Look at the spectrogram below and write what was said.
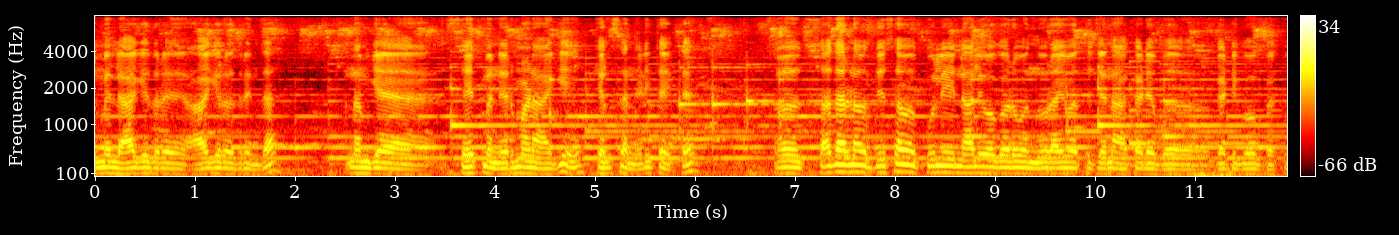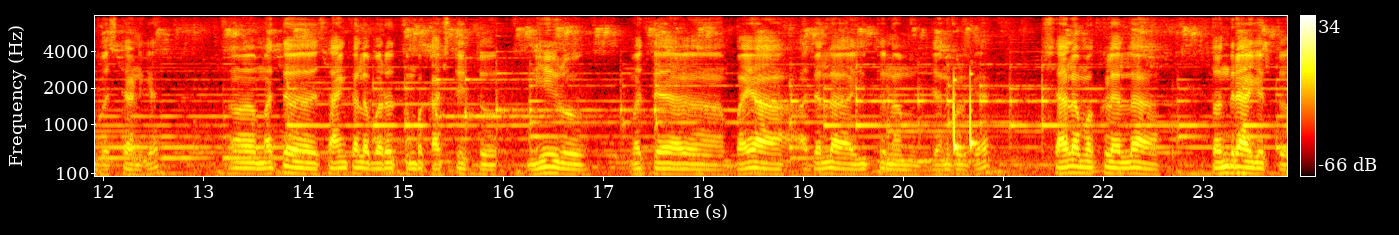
ಎಂ ಎಲ್ ಆಗಿದ್ರೆ, ಆಗಿರೋದ್ರಿಂದ ನಮಗೆ ಸೇತುವೆ ನಿರ್ಮಾಣ ಆಗಿ ಕೆಲಸ ನಡೀತೈತೆ ಸಾಧಾರಣ ದಿವಸ ಕೂಲಿ ನಾಲಿ ಹೋಗೋರು ಒಂದು ನೂರೈವತ್ತು ಜನ ಆ ಕಡೆ ಬ, ಗಡ್ಡಿಗೆ ಹೋಗ್ಬೇಕು ಬಸ್ ಸ್ಟ್ಯಾಂಡ್ಗೆ. ಮತ್ತೆ ಸಾಯಂಕಾಲ ಬರೋದು ತುಂಬ ಕಷ್ಟ ಇತ್ತು. ನೀರು ಮತ್ತು ಭಯ ಅದೆಲ್ಲ ಇತ್ತು ನಮ್ಮ ಜನಗಳಿಗೆ. ಶಾಲಾ ಮಕ್ಕಳೆಲ್ಲ ತೊಂದರೆ ಆಗಿತ್ತು.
